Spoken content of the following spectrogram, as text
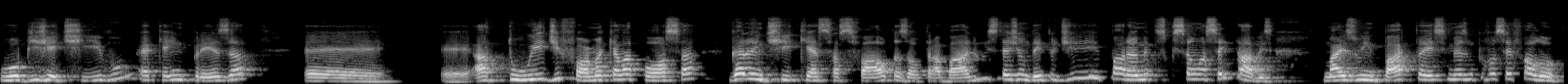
o objetivo é que a empresa é, é, atue de forma que ela possa garantir que essas faltas ao trabalho estejam dentro de parâmetros que são aceitáveis. Mas o impacto é esse mesmo que você falou.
